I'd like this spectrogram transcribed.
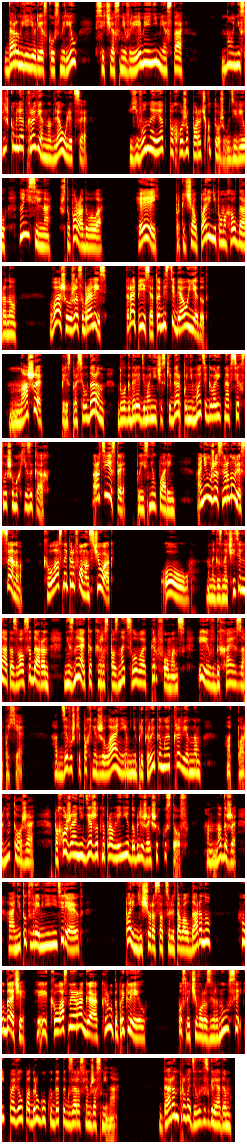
Даррен ее резко усмирил, сейчас не время и не место. Но не слишком ли откровенно для улицы? — его наряд, похоже, парочку тоже удивил, но не сильно, что порадовало. «Эй!» — прокричал парень и помахал Даррену. «Ваши уже собрались! Торопись, а то без тебя уедут!» «Наши?» — переспросил Даррен, благодаря демонический дар понимать и говорить на всех слышимых языках. «Артисты!» — пояснил парень. «Они уже свернули сцену! Классный перформанс, чувак!» «Оу!» Многозначительно отозвался Даррен, не зная, как распознать слово «перформанс» и вдыхая запахи. От девушки пахнет желанием, неприкрытым и откровенным. От парня тоже. Похоже, они держат направление до ближайших кустов. Надо же, а они тут времени не теряют. Парень еще раз отсалютовал Даррену. «Удачи! И классные рога! Круто приклеил!» После чего развернулся и повел подругу куда-то к зарослям жасмина. Даррен проводил их взглядом.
